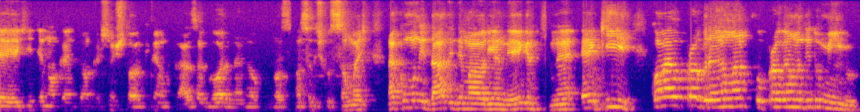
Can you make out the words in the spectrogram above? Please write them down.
aí a gente não quer então uma questão histórica, que é um caso agora, né, na nossa, nossa discussão, mas na comunidade de maioria negra, né, é que qual é o programa, o programa de domingo?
